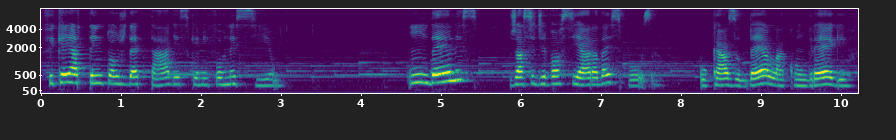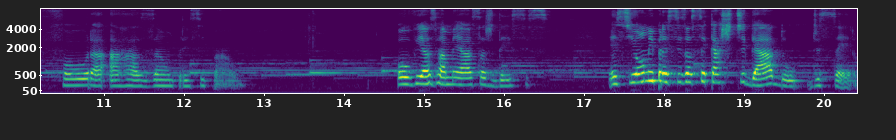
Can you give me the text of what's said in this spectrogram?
Fiquei atento aos detalhes que me forneciam. Um deles já se divorciara da esposa. O caso dela com Greg fora a razão principal. Ouvi as ameaças desses. Esse homem precisa ser castigado, disseram.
